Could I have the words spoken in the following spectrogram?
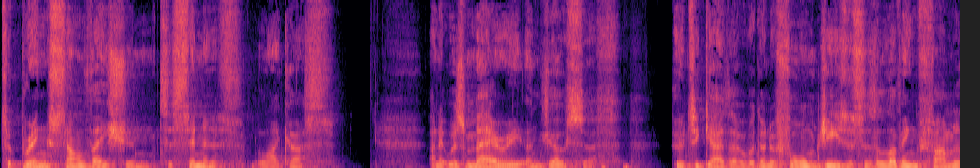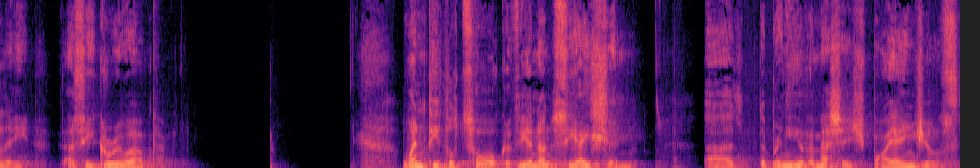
to bring salvation to sinners like us. And it was Mary and Joseph who together were going to form Jesus loving family as he grew up. When people talk of the Annunciation, uh, the bringing of a message by angels,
